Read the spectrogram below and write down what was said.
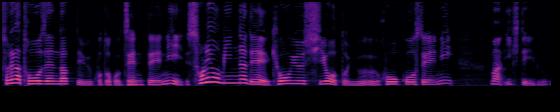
それが当然だっていうことを前提に、それをみんなで共有しようという方向性に、まあ、生きている。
